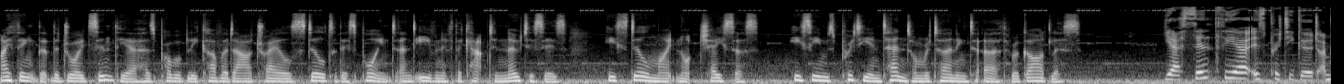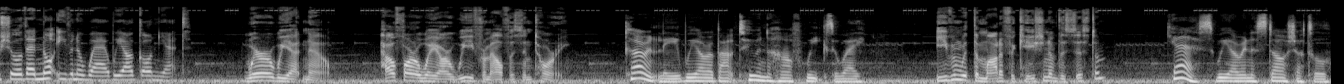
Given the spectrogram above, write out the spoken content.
I think that the droid Cynthia has probably covered our trails still to this point, and even if the captain notices, he still might not chase us. He seems pretty intent on returning to Earth regardless. Yeah, Cynthia is pretty good. I'm sure they're not even aware we are gone yet. Where are we at now? How far away are we from Alpha Centauri? Currently, we are about two and a half weeks away. Even with the modification of the system? Yes, we are in a star shuttle.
